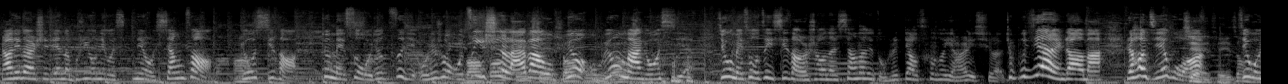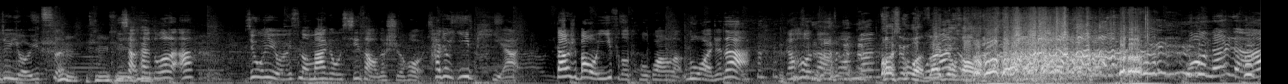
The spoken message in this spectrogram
然后那段时间呢，不是用那个那种香皂给我洗澡，就每次我就自己，我就说我自己试着来吧，我不用我不用妈给我洗。结果每次我自己洗澡的时候呢，香皂就总是掉厕所眼里去了，就不见了，你知道吗？然后结果结果就有一次，你想太多了啊。结果有一次，我妈给我洗澡的时候，她就一撇，当时把我衣服都脱光了，裸着的。然后呢，我们 当时我在就好了。不能忍啊！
